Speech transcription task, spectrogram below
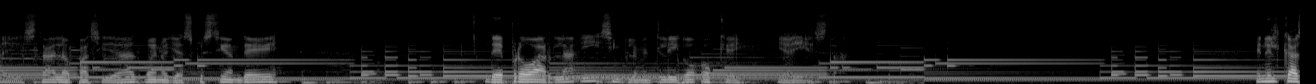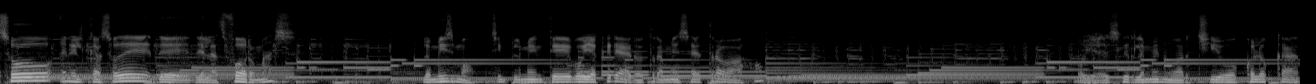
Ahí está la opacidad. Bueno ya es cuestión de de probarla y simplemente le digo ok y ahí está En el caso, en el caso de, de, las formas, lo mismo, simplemente voy a crear otra mesa de trabajo. Voy a decirle menú archivo colocar.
